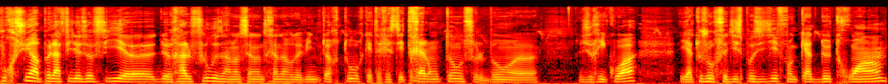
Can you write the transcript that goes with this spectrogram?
poursuit un peu la philosophie de Ralph Louz, un ancien entraîneur de Winterthur, qui était resté très longtemps sur le banc zurichois. Il y a toujours ce dispositif en 4-2-3-1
